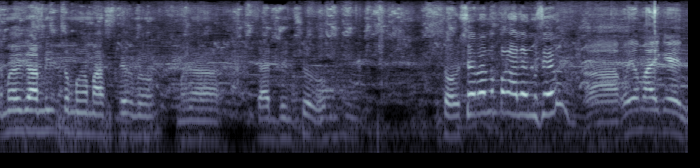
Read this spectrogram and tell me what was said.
na mga gamit ng mga master, no? mga ka-adventure. oh. Ito, sir, anong pangalan mo sir? Ah, Kuya Michael.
